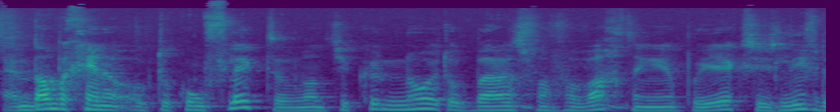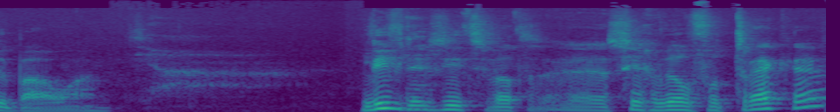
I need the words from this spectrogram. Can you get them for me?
En dan beginnen ook de conflicten, want je kunt nooit op basis van verwachtingen en projecties liefde bouwen. Ja. Liefde is iets wat uh, zich wil voltrekken.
